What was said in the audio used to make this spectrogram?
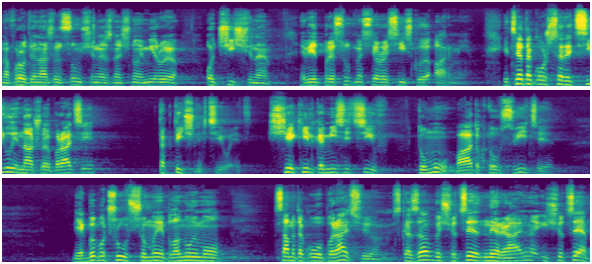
навпроти нашої Сумщини значною мірою очищене від присутності російської армії. І це також серед цілей нашої операції, тактичних цілей. Ще кілька місяців тому багато хто в світі, якби почув, що ми плануємо саме таку операцію, сказав би, що це нереально і що це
